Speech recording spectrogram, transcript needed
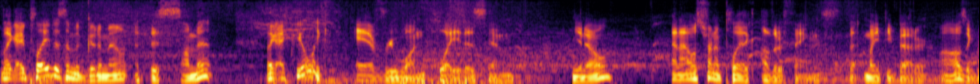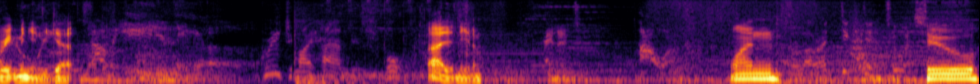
Like, I played as him a good amount at this summit. Like, I feel like everyone played as him, you know? And I was trying to play like other things that might be better. Oh, that was a great minion to get. I didn't need him. One, two,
